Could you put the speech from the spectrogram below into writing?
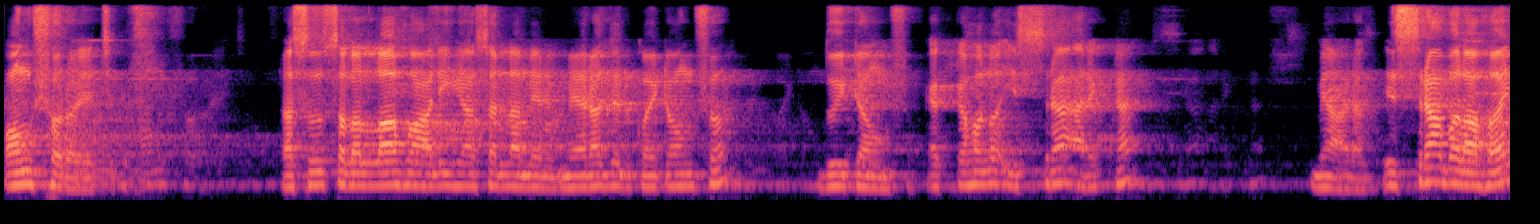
অংশ রয়েছে। রাসুল সাল্লাহ আলী আসাল্লামের মেয়ারাজের কয়টা অংশ? দুইটা অংশ। একটা হলো ইসরা আর একটা মেয়ারাজ। ইসরা বলা হয়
